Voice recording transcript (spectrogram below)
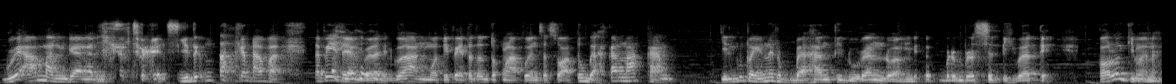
gue aman gak ngerjain tugas gitu entah kenapa. Tapi itu yang gue rasain. Gue unmotivated untuk ngelakuin sesuatu bahkan makan jadi gue pengennya rebahan tiduran doang gitu bener-bener sedih banget deh kalau gimana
